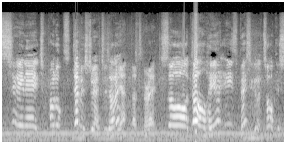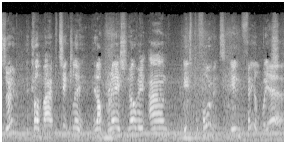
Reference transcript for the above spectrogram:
CNH Products Demonstrator, is that it? Yeah, that's correct. So Dahal here is basically going to talk us through the combine, particularly the operation of it and its performance in field. Which Yeah.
